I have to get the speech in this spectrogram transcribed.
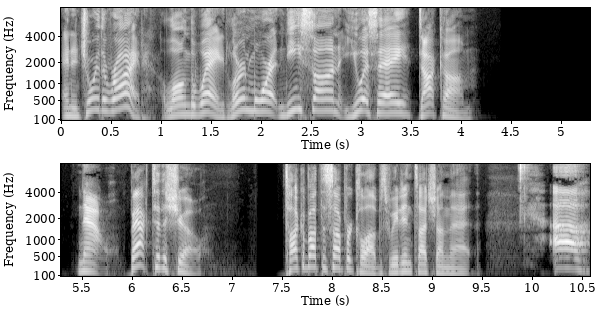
and enjoy the ride along the way. Learn more at nissanusa.com. Now, back to the show. Talk about the supper clubs. We didn't touch on that. Uh,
